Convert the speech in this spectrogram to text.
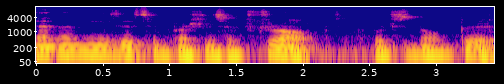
and that means its impressions have dropped, which is not good.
